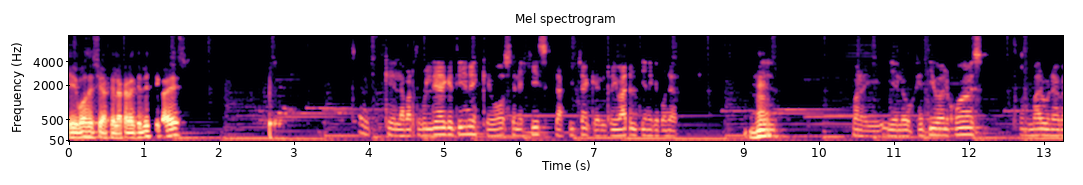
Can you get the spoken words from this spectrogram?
Y vos decías que la característica es. Que la particularidad que tiene es que vos elegís la ficha que el rival tiene que poner. El- bueno, y, y el objetivo del juego es formar una,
